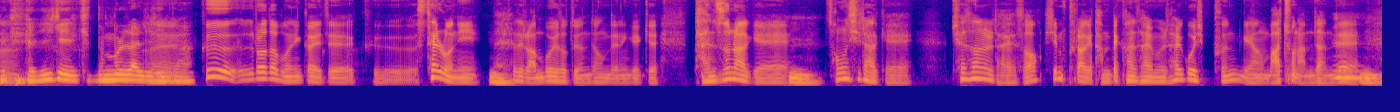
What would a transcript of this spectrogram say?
음. 이렇게 이게 이렇게 눈물 날 네. 일인가. 그러다 보니까 이제 그 스텔론이 네. 사실 람보에서도 연장되는 게 이렇게 단순하게 음. 성실하게 최선을 다해서 심플하게 담백한 삶을 살고 싶은 그냥 마초 남자인데 음. 음.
